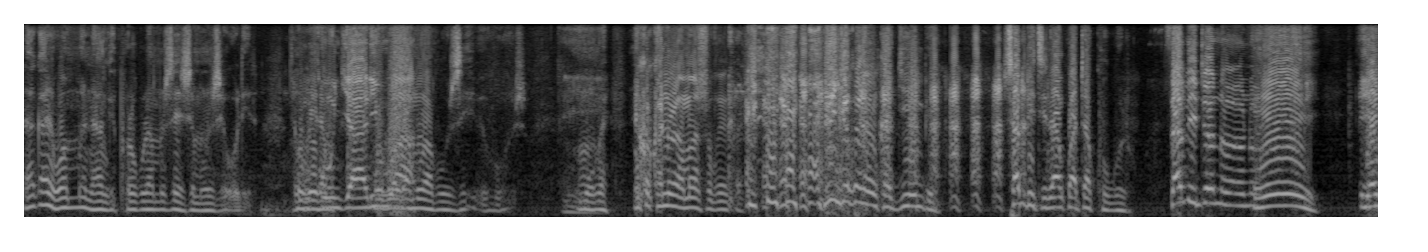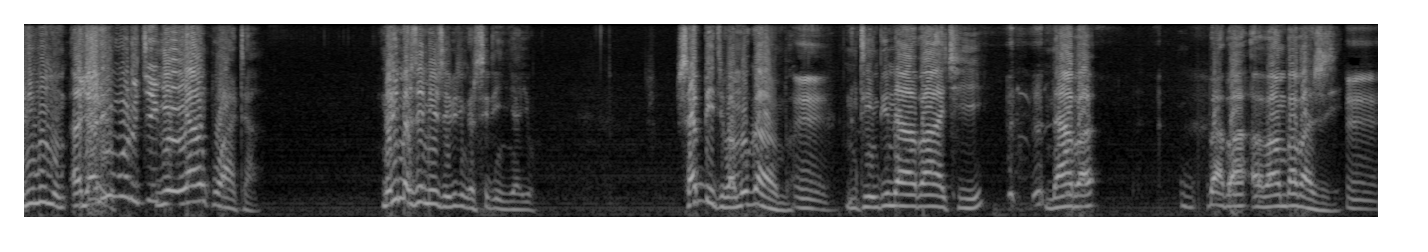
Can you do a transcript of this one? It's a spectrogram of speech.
Nagale wamma nange program ze zimunziwulira. Omukunja aliwa? mubeeramu abuuza ebibuuzo. Munga- nekakanula amaaso bweka ninjokola nkajimbe sabiti nankwata kugulu sabiti ono Eh, yalimu mu- ate- Yalimu lukiiko. ye yankwata nali maze emyezi ebiri nga sirinnyayo sabiti bamugamba Eh. nti ndi n'abaaki n'aba baba- abambabazi Eh.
